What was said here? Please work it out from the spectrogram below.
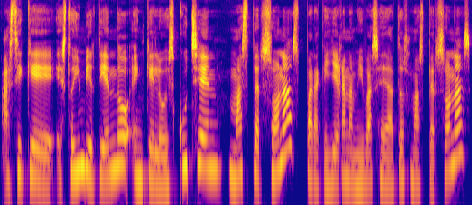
Así que estoy invirtiendo en que lo escuchen más personas para que lleguen a mi base de datos más personas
